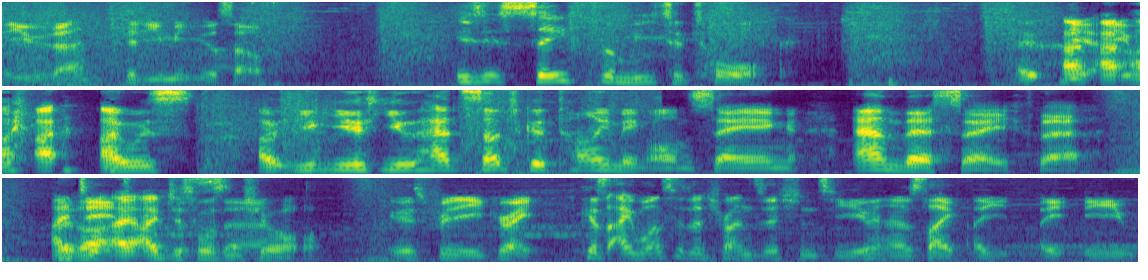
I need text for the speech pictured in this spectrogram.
are you there? Did you mute yourself? Is it safe for me to talk? I, I, I, I, was you, you you had such good timing on saying and they're safe there. I did. I, I just was, not uh, sure. It was pretty great because I wanted to transition to you, and I was like, are you, are you,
